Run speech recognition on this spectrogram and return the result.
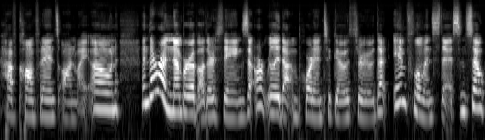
have confidence on my own. And there are a number of other things that aren't really that important to go through that influence this. And so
